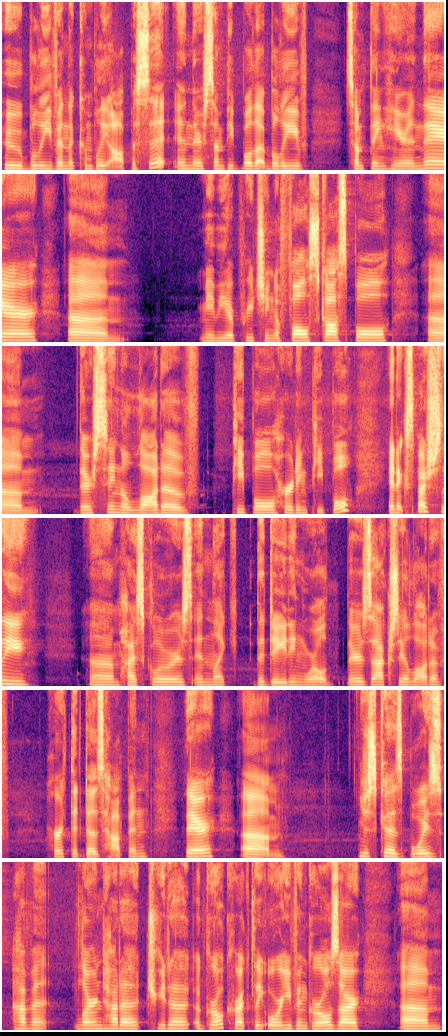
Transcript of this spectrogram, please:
who believe in the complete opposite and there's some people that believe something here and there. Um, maybe are preaching a false gospel. Um, they're seeing a lot of people hurting people, and especially um, high schoolers in like the dating world. There's actually a lot of hurt that does happen there, um, just because boys haven't learned how to treat a, a girl correctly, or even girls are um,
